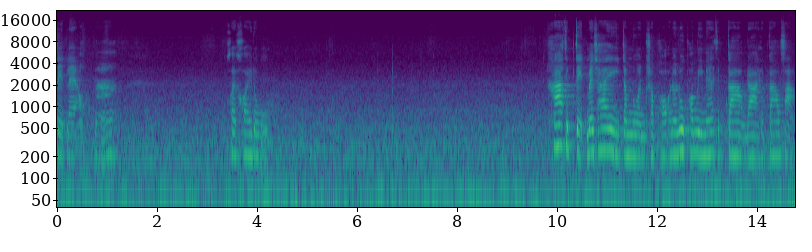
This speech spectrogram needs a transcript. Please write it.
7 แล้วนะ ค่อยๆดูห้าสิบเจ็ดไม่ใช่จำนวนเฉพาะนะลูกเพราะมีแม่สิบเก้าได้สิบเก้าสาม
